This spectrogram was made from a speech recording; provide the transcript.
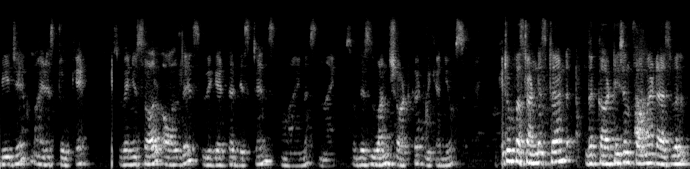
3j minus 2k. So when you solve all this, we get the distance minus 9. So this is one shortcut we can use. Okay, to first understand the Cartesian format as well,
